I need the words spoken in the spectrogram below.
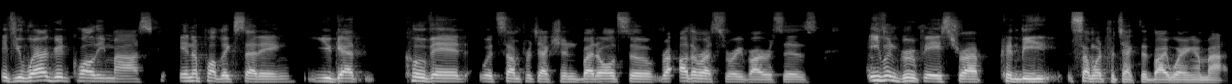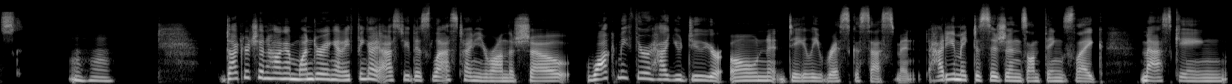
if you wear a good quality mask in a public setting, you get COVID with some protection, but also other respiratory viruses. Even group A strep could be somewhat protected by wearing a mask. Mm-hmm. Dr. Chin Hong, I'm wondering, and I think I asked you this last time you were on the show. Walk me through how you do your own daily risk assessment. How do you make decisions on things like masking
